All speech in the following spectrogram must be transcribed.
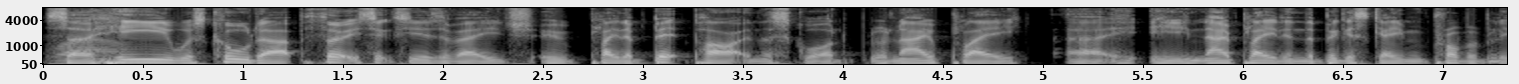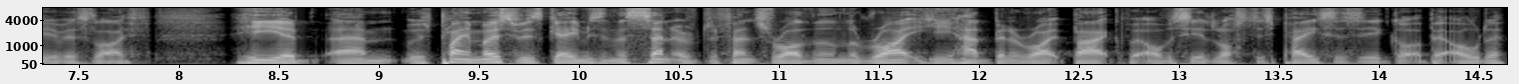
So he was called up, 36 years of age, who played a bit part in the squad, will now play. Uh, he, he now played in the biggest game probably of his life. He had, um, was playing most of his games in the centre of defence rather than the right. He had been a right back, but obviously had lost his pace as he had got a bit older.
